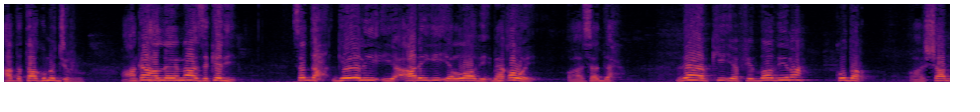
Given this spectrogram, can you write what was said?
Hadda taa kuma jiro waxaan ka hadlaynaa zakadii. Saddex geeli iyo arigii iyo loodii meeqa wey? Waa saddex. Dahabkii iyo fidadiina ku dar. Waa shan.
